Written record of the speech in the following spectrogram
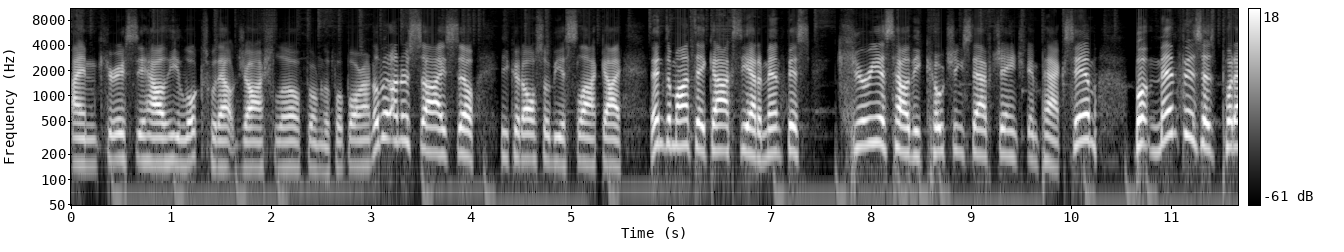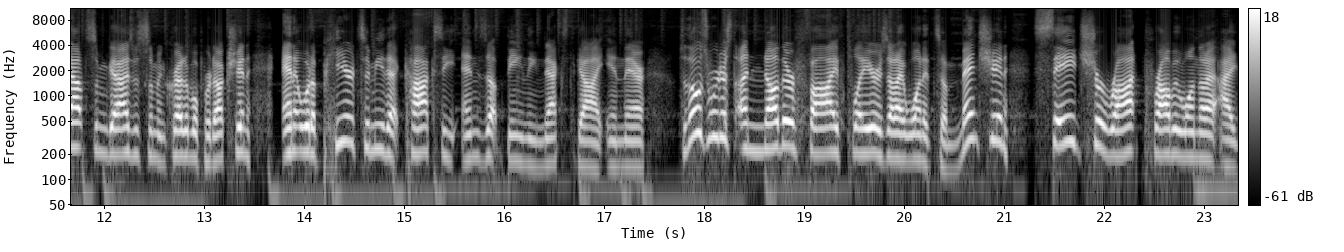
I'm curious to see how he looks without Josh Love throwing the football around. A little bit undersized, so he could also be a slot guy. Then Damonte Coxie out of Memphis. Curious how the coaching staff change impacts him. But Memphis has put out some guys with some incredible production, and it would appear to me that Coxie ends up being the next guy in there. So those were just another five players that I wanted to mention. Sage Surratt, probably one that I, I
